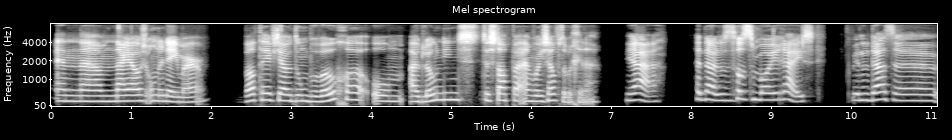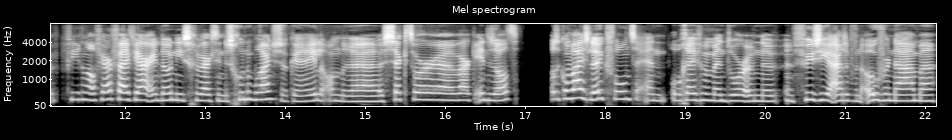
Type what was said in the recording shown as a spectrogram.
En ehm, naar jou als ondernemer. Wat heeft jou doen bewogen om uit loondienst te stappen en voor jezelf te beginnen? ja, nou, dat was een mooie reis. Ik heb inderdaad eh 4,5 jaar, 5 jaar in loondienst gewerkt in de schoenenbranche. Dus ook een hele andere sector eh, waar ik in zat. Wat ik onwijs leuk vond. En op een gegeven moment door een, eh, een fusie, eigenlijk of een overname,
